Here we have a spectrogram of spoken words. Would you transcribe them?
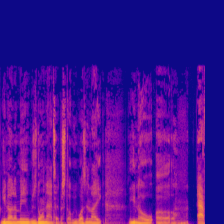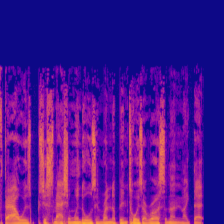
You know what I mean? We was doing that type of stuff. We wasn't like you know, uh, after hours, just smashing windows and running up in Toys R Us or nothing like that,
